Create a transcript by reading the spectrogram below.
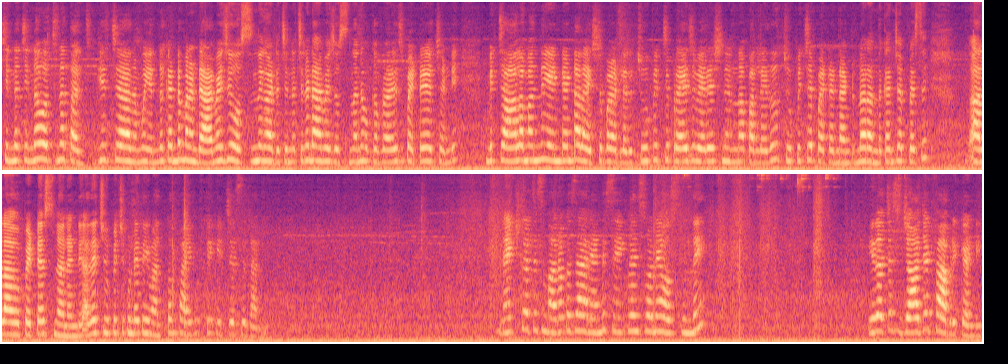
చిన్న చిన్న వచ్చిన తగ్గించాము. ఎందుకంటే మనం డ్యామేజ్ వస్తుంది కాబట్టి చిన్న చిన్న డ్యామేజ్ వస్తుందని ఒక ప్రైజ్ పెట్టేయొచ్చండి. మీరు చాలామంది ఏంటంటే అలా ఇష్టపడట్లేదు. చూపించి ప్రైజ్ వేరియేషన్ ఉన్నా పర్లేదు. చూపించే పెట్టండి అంటున్నారు. అందుకని చెప్పేసి అలా పెట్టేస్తున్నానండి. అదే చూపించుకుంటే ఈ మొత్తం ఫైవ్ ఫిఫ్టీకి ఇచ్చేసేదాన్ని. నెక్స్ట్ వచ్చేసి మరొకసారి అండి. సీక్వెన్స్లోనే వస్తుంది. ఇది వచ్చేసి జార్జెట్ ఫ్యాబ్రిక్ అండి.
